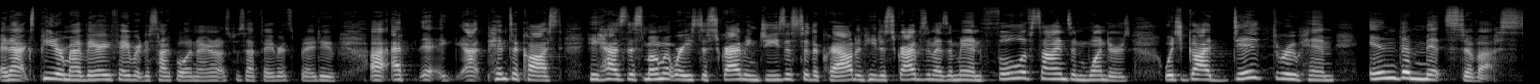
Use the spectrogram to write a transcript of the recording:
in Acts, Peter, my very favorite disciple, and I'm not supposed to have favorites, but I do, uh, at, at Pentecost, he has this moment where he's describing Jesus to the crowd, and he describes him as a man full of signs and wonders, which God did through him in the midst of us.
